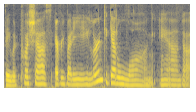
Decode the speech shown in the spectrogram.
They would push us. Everybody learned to get along. And uh,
